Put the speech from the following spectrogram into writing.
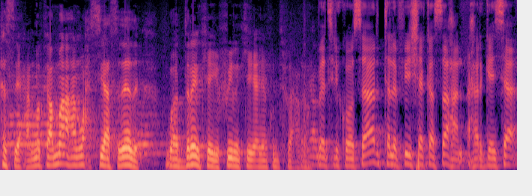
ka seexan. Marka ma ahan wax siyaasadeede waa dareenkayga fiilinkayga ayaan ku difaaca. Betri kosaar telefishinka sahan hargeysa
